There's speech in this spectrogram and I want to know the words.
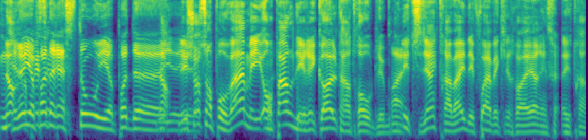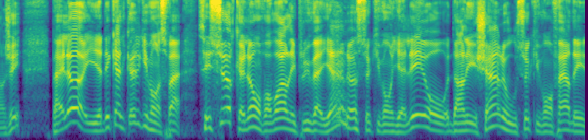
non, Et là, il n'y a après, pas de resto, il n'y a pas de. Non, a- les choses sont pas ouvertes, mais on parle des récoltes, entre autres. Il y a beaucoup Ouais. d'étudiants qui travaillent des fois avec les travailleurs étr- étrangers. Ben là, il y a des calculs qui vont se faire. C'est sûr que là, on va voir les plus vaillants, là, ceux qui vont y aller dans les champs, ou ceux qui vont faire des,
